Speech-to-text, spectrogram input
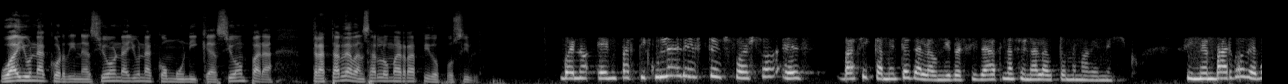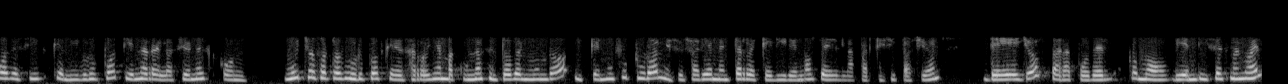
o hay una coordinación, hay una comunicación para tratar de avanzar lo más rápido posible. Bueno, en particular este esfuerzo es básicamente de la Universidad Nacional Autónoma de México. Sin embargo, debo decir que mi grupo tiene relaciones con muchos otros grupos que desarrollan vacunas en todo el mundo y que en un futuro necesariamente requeriremos de la participación de ellos para poder, como bien dices Manuel,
